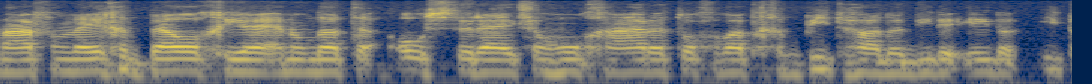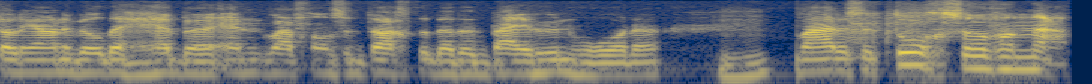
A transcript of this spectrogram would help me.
Maar vanwege België en omdat de Oostenrijkse Hongaren toch wat gebied hadden die de Italianen wilden hebben en waarvan ze dachten dat het bij hun hoorde, mhm. waren ze toch zo van, nou,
